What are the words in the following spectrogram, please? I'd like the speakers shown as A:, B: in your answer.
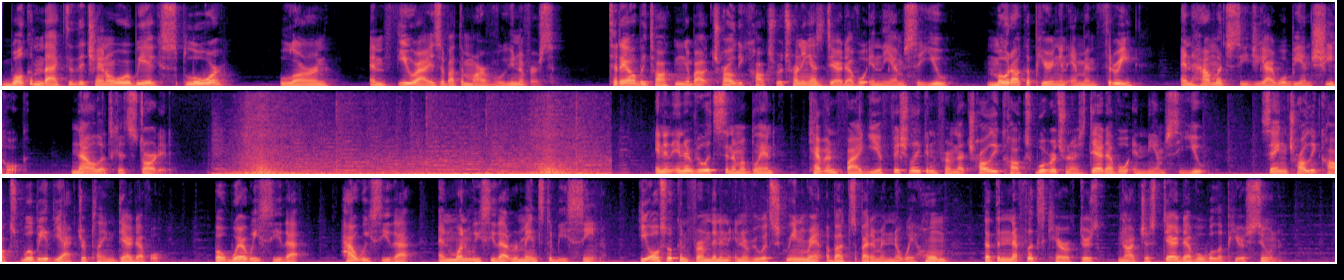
A: Welcome back to the channel where we explore, learn, and theorize about the Marvel Universe. Today I'll be talking about Charlie Cox returning as Daredevil in the MCU, MODOK appearing in Ant-Man 3, and how much CGI will be in She-Hulk. Now let's get started. In an interview with Cinemablend, Kevin Feige officially confirmed that Charlie Cox will return as Daredevil in the MCU, saying Charlie Cox will be the actor playing Daredevil. But where we see that how we see that, and when we see that remains to be seen. He also confirmed in an interview with Screen Rant about Spider-Man No Way Home that the Netflix characters, not just Daredevil, will appear soon.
